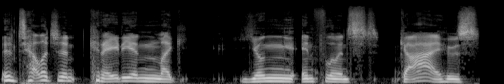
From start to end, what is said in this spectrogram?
intelligent Canadian, like young influenced guy who's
